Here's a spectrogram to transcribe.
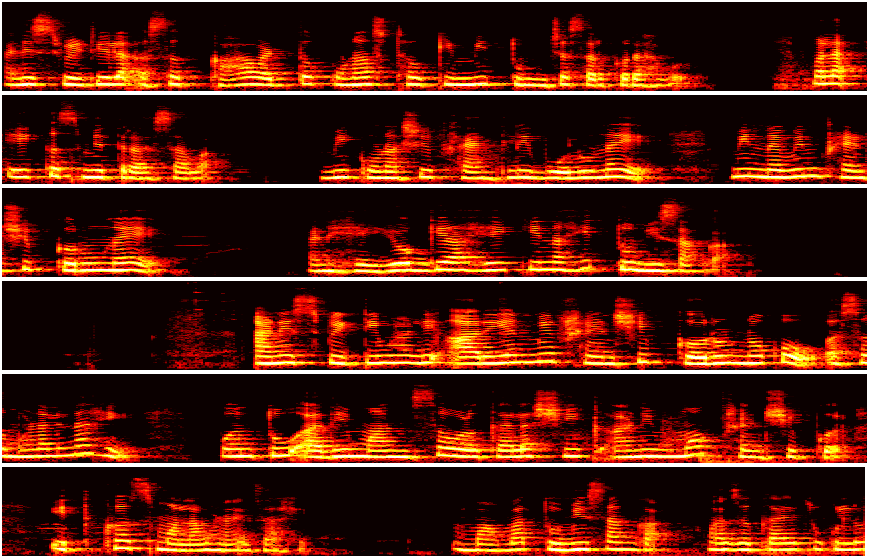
आणि स्वीटीला असं का वाटतं कुणास ठाऊ की मी तुमच्यासारखं राहावं? मला एकच मित्र असावा. मी कोणाशी फ्रँकली बोलू नये. मी नवीन फ्रेंडशिप करू नये. आणि हे योग्य आहे की नाही तुम्ही सांगा. आणि स्वीटी म्हणाली आर्यन मी फ्रेंडशिप करू नको. असं म्हणाले नाही पण तू आधी माणसं ओळखायला शिक आणि मग फ्रेंडशिप कर. इतकंच मला म्हणायचं आहे. मामा तुम्ही सांगा माझं काय चुकलं?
